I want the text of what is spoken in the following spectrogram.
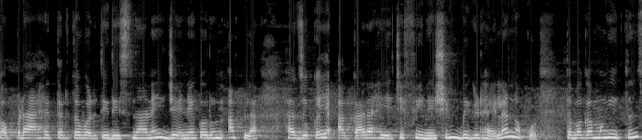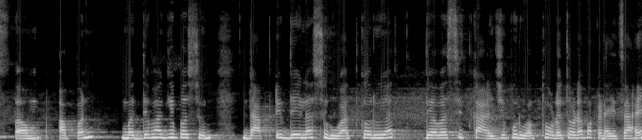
कपडा आहे तर तो वरती दिसणार नाही. जेणेकरून आपला हा जो काही आकार आहे याची फिनिशिंग बिघडायला नको. तर बघा मग इथून आपण मध्यभागी बसून दापटीप द्यायला सुरुवात करूयात. व्यवस्थित काळजीपूर्वक थोडं थोडं पकडायचं आहे.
